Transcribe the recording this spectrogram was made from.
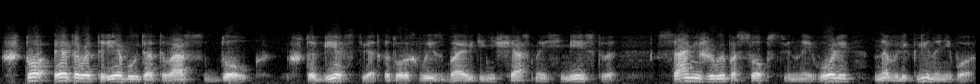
Что этого требует от вас долг, что бедствия, от которых вы избавите несчастное семейство – Сами же вы по собственной воле навлекли на него.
